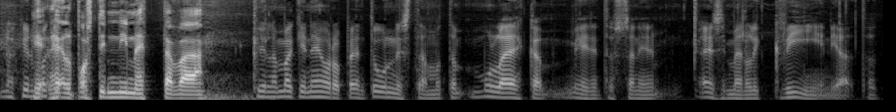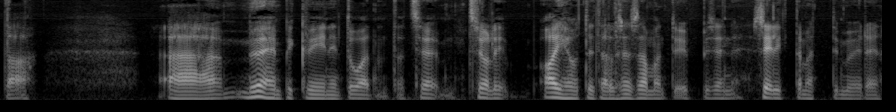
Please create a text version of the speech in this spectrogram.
no, kyllä mäkin, helposti nimettävää? Kyllä mäkin Euroopan tunnistan, mutta mulle ehkä mietin tuossa, niin ensimmäinen oli Queen ja tota, ää, myöhempi Queenin tuotanto. Että se, se oli aiheutti tällaisen samantyyppisen selittämättömyyden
